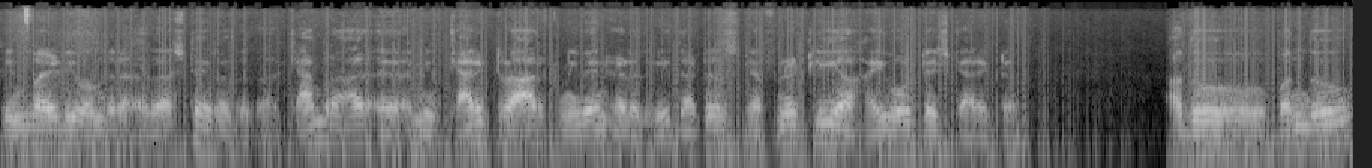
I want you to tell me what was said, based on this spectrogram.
ಸಿನಿಮಾ ಇಡೀ ಒಂದು ರಾ- ಅದು ಅಷ್ಟೇ ಇರೋದು. Camera, I mean character arc ನೀವೇನು ಹೇಳಿದ್ರಿ that is definitely a high voltage character ಅದು ಬಂದು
